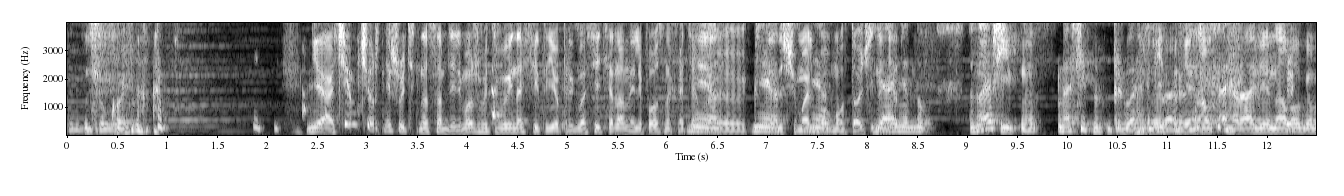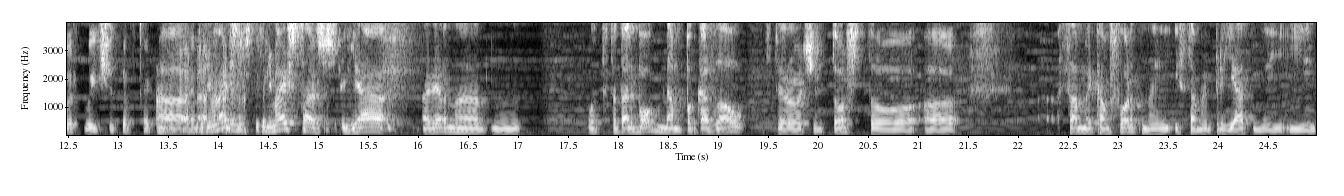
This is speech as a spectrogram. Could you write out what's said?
это другой. Не, а чем черт не шутит на самом деле? Может быть, вы и на фит ее пригласите рано или поздно, хотя Нет, бы к нет, следующему нет. альбому. Точно Я нет? не Ты На знаешь, фитнес. на фитнес пригласил. Ради, нал- ради налоговых вычетов. А, понимаешь, понимаешь, Саш, я, наверное, вот этот альбом нам показал в первую очередь то, что э, самый комфортный и самый приятный и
